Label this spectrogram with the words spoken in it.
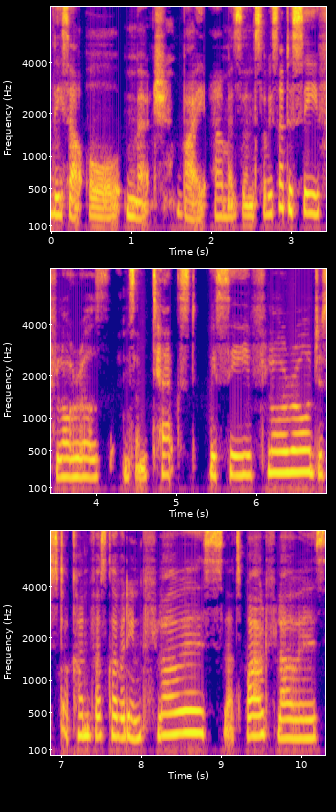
these are all merch by Amazon. So we start to see florals and some text. We see floral, just a canvas covered in flowers. That's wildflowers.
